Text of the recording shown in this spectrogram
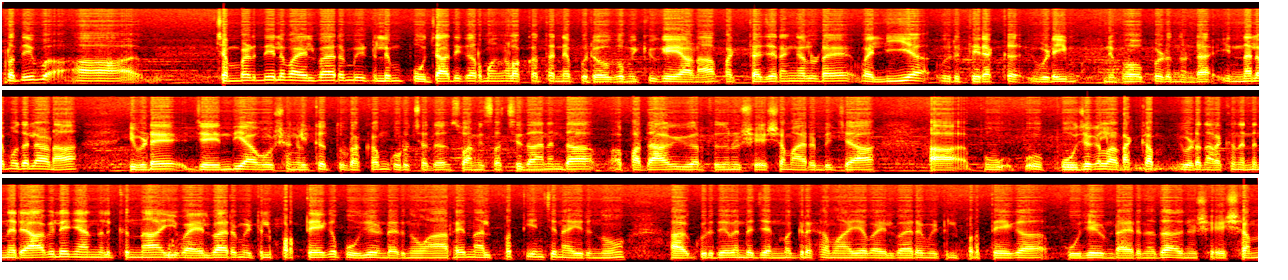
പ്രദീപ് ചെമ്പഴന്തിയിലെ വയൽവാരം വീട്ടിലും പൂജാതി കർമ്മങ്ങളൊക്കെ തന്നെ പുരോഗമിക്കുകയാണ്. ഭക്തജനങ്ങളുടെ വലിയ ഒരു തിരക്ക് ഇവിടെയും അനുഭവപ്പെടുന്നുണ്ട്. ഇന്നലെ മുതലാണ് ഇവിടെ ജയന്തി ആഘോഷങ്ങൾക്ക് തുടക്കം കുറിച്ചത്. സ്വാമി സച്ചിദാനന്ദ പതാക ഉയർത്തതിനു ശേഷം ആരംഭിച്ച പൂജകളടക്കം ഇവിടെ നടക്കുന്നുണ്ട്. ഇന്ന് രാവിലെ ഞാൻ നിൽക്കുന്ന ഈ വയൽവാരം വീട്ടിൽ പ്രത്യേക പൂജയുണ്ടായിരുന്നു. ആറ് നാൽപ്പത്തിയഞ്ചിനായിരുന്നു ഗുരുദേവന്റെ ജന്മഗ്രഹമായ വയൽവാരം വീട്ടിൽ പ്രത്യേക പൂജയുണ്ടായിരുന്നത്. അതിനുശേഷം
